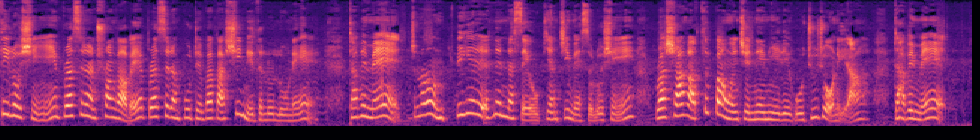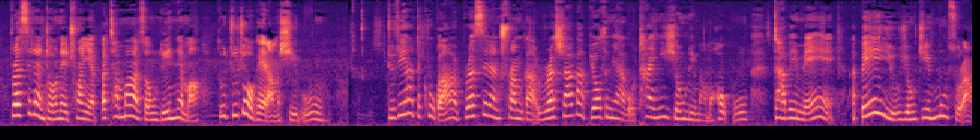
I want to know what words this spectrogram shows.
သိလို့ရှိရင် President Trump ကပဲ President Putin ဘက်ကရှိနေတယ်လို့လို့ ਨੇ ဒါပေမဲ့ကျွန်တော်တို့ပြီးခဲ့တဲ့အနှစ်20ကိုပြန်ကြည့်မယ်ဆိုလို့ရှိရင်ရုရှားကသူ့ပတ်ဝန်းကျင်နေမြေတွေကိုကျူးကျော်နေတာဒါပေမဲ့ President Donald Trump ရဲ့ပထမဆုံး၄နှစ်မှာသူကျူးကျော်ခဲ့တာမရှိဘူးဒုတိယတစ်ခုက President Trump ကရုရှားကပြောသမျှကိုထိုင်ပြီးယုံနေမှာမဟုတ်ဘူးဒါပေမဲ့အပေးအယူယုံကြည်မှုဆိုတာ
